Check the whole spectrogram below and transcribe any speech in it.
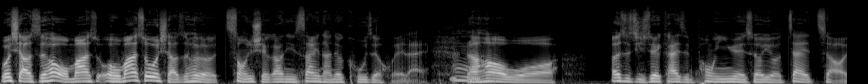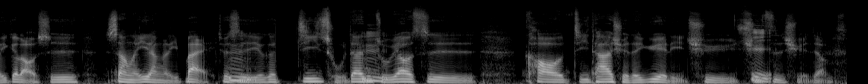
我小时候，我妈说，我妈说我小时候有送我去学钢琴，上一堂就哭着回来。然后我二十几岁开始碰音乐的时候，有再找一个老师上了一两个礼拜，就是有个基础，但主要是靠吉他学的乐理去去自学这样子。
